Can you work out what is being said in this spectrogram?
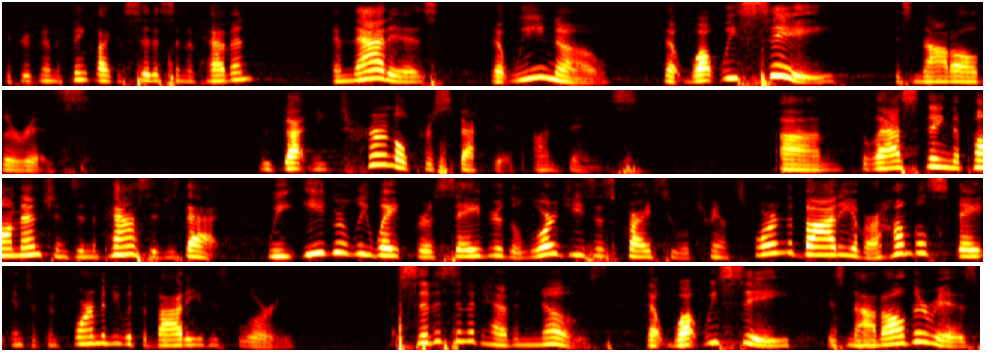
if you're going to think like a citizen of heaven, and that is that we know that what we see is not all there is. We've got an eternal perspective on things. Um, the last thing that Paul mentions in the passage is that we eagerly wait for a Savior, the Lord Jesus Christ, who will transform the body of our humble state into conformity with the body of his glory. A citizen of heaven knows that what we see is not all there is,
